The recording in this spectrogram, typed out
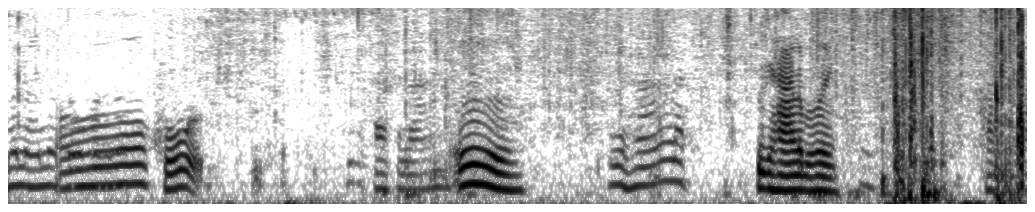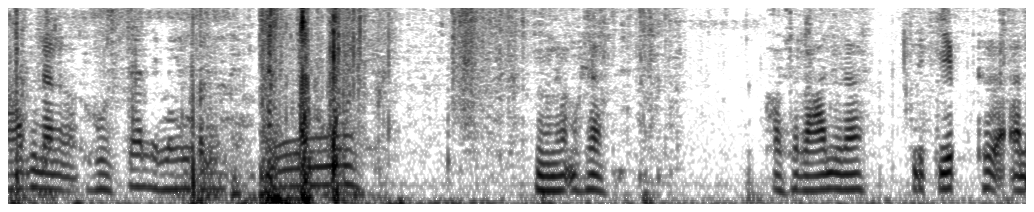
มันน้อยโอ้โหปลาสลามเออมีหางละมีทางแล้วเว้ยทางร้านที่นั่นเหรอทุกคนนั่นเลยแมนกันโอ้นี่นะไม่ใช่เขาฉลาดอยู่นะได้เก็บเธออัน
